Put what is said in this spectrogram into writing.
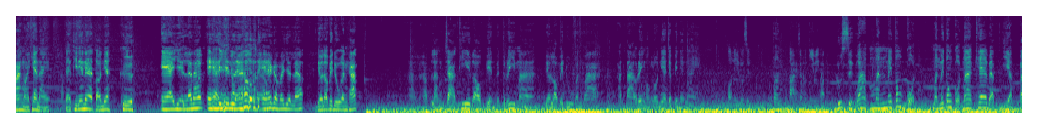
มากน้อยแค่ไหนแต่ที่แน่ๆตอนเนี้ยคือแอร์เย็นแล้วนะครับแอร์เย็นแล้วแอร์กลับมาเย็นแล้ว เดี๋ยวเราไปดูกันครับเอาละครับหลังจากที่เราเปลี่ยนแบตเตอรี่มา เดี๋ยวเราไปดูกันว่าอัตราเร่งของรถเนี่ยจะเป็นยังไง ตอนนี้รู้สึก ตอนต่างจากเมื่อกี้ไหมครับ รู้สึกว่ามันไม่ต้องกด มันไม่ต้องกดมากแค่แบบเหยียบไป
